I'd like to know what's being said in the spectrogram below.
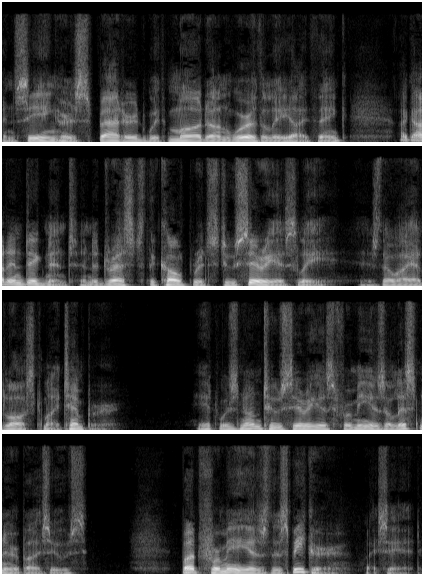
and seeing her spattered with mud unworthily, I think, I got indignant and addressed the culprits too seriously, as though I had lost my temper. It was none too serious for me as a listener, by Zeus. But for me as the speaker, I said.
